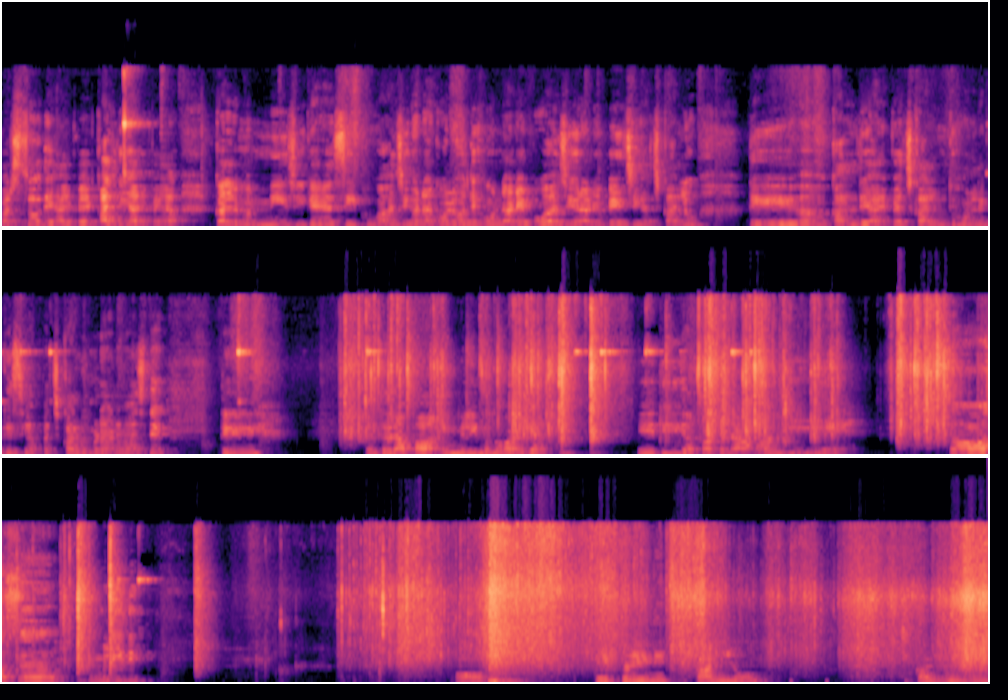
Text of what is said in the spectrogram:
ਪਰਸੋਂ ਦੇ ਆਏ ਪਏ ਕੱਲ ਦੀ ਆਏ ਪਏ ਆ। ਕੱਲ ਮੰਮੀ ਜੀ ਗਏ ਸੀ ਭੂਆ ਜੀ ਉਹਨਾਂ ਕੋਲੋਂ ਤੇ ਉਹਨਾਂ ਨੇ ਭੂਆ ਜੀ ਉਹਨਾਂ ਨੇ ਭੇਜੇ ਅੱਜ ਕੱਲੂ ਤੇ ਕੱਲ ਦੇ ਆਏ ਪਏ ਚਕਾਲੂ ਕੱਲੂ ਤੇ ਹੁਣ ਲੱਗੇ ਸੀ ਆਪਾਂ ਚਕਾਲੂ ਬਣਾਉਣ ਵਾਸਤੇ। ਤੇ ਇੱਧਰ ਆਪਾਂ ਇਮਲੀ ਮੰਗਵਾਈ ਆ। ਇਹਦੀ ਆਪਾਂ ਬਣਾਵਾਂਗੇ ਸੌਸ ਇਮਲੀ ਦੀ। ਉਹ, ਤੇ ਪਰੇ ਨੇ ਕਾਲੂ। ਕਾਲੂ ਨੇ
